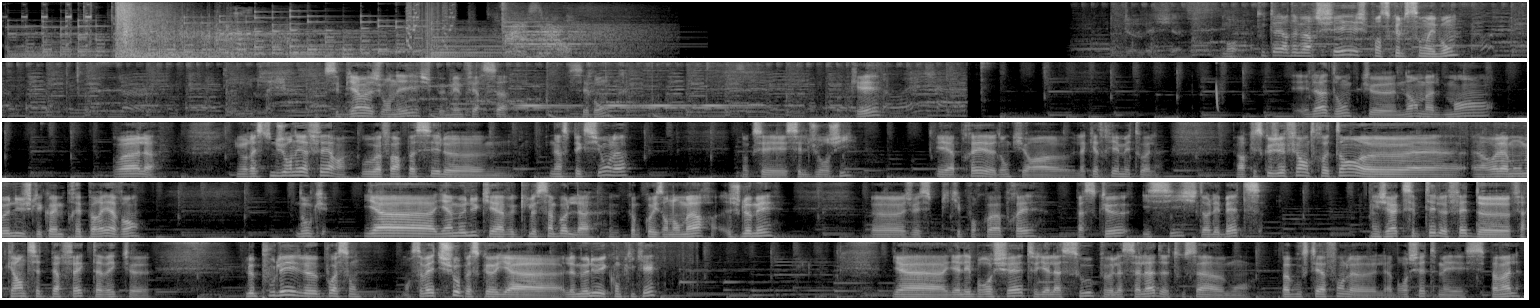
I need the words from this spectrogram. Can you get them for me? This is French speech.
Bon, tout a l'air de marcher, je pense que le son est bon. C'est bien ma journée, je peux même faire ça. C'est bon. Ok. Et là donc, euh, normalement... Voilà. Il me reste une journée à faire où il va falloir passer l'inspection là. Donc c'est le jour J. Et après, euh, donc, il y aura euh, la quatrième étoile. Alors, qu'est-ce que j'ai fait entre temps Alors voilà, mon menu, je l'ai quand même préparé avant. Donc, il y a, un menu qui est avec le symbole là, comme quoi ils en ont marre. Je le mets. je vais expliquer pourquoi après. Parce que ici, dans les bêtes, j'ai accepté le fait de faire 47 perfect avec le poulet et le poisson. Bon, ça va être chaud parce que y a... le menu est compliqué. Il y a, y a, les brochettes, il y a la soupe, la salade, tout ça. Bon, pas boosté à fond la, brochette, mais c'est pas mal.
